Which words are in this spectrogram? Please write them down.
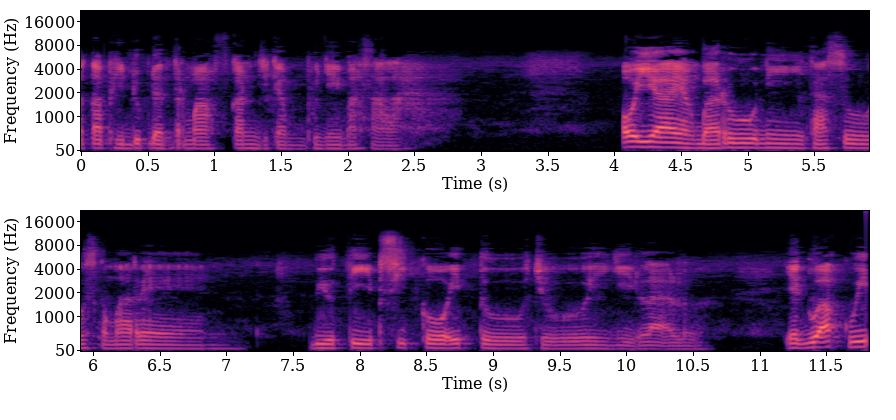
tetap hidup dan termaafkan jika mempunyai masalah. Oh iya, yang baru nih kasus kemarin. Beauty psycho itu, cuy gila loh. Ya gue akui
